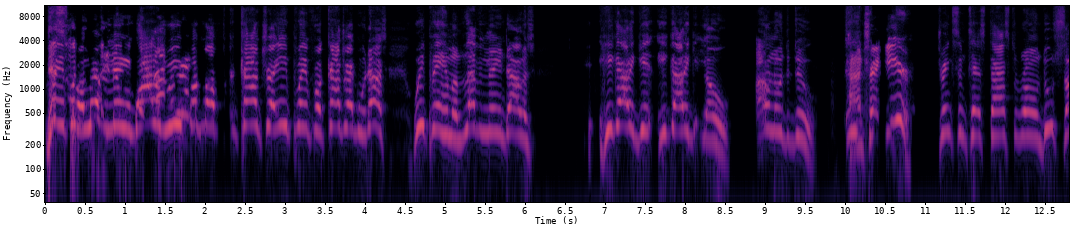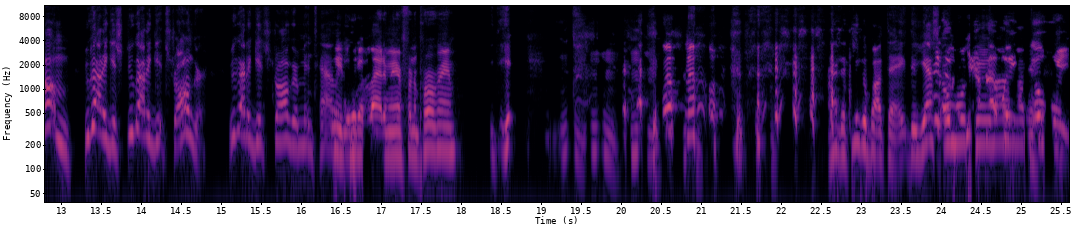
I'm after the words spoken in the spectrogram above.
This playing is for eleven million dollars. We about a contract. He playing for a contract with us. We pay him eleven million dollars. He gotta get. He gotta get. Yo, I don't know what to do. contract year. Drink some testosterone. Do something. You gotta get. You gotta get stronger. You gotta get stronger We need mentality. to hit up Vladimir from the program. Yeah. Mm-mm, mm-mm, mm-mm. no, I had to think about that. The yes almost came out. wait, no, wait,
